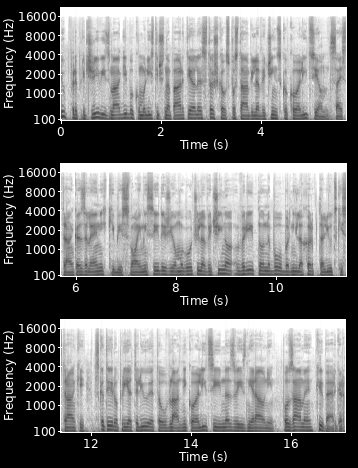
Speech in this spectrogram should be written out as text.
Kljub prepričljivi zmagi bo komunistična partija le stežka vzpostavila večinsko koalicijo, saj stranka zelenih, ki bi s svojimi sedeži omogočila večino, verjetno ne bo obrnila hrbta ljudski stranki, s katero prijateljujete v vladni koaliciji na zvezdni ravni, povzame Kuberger.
